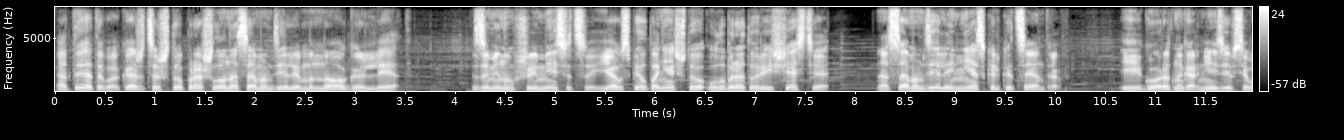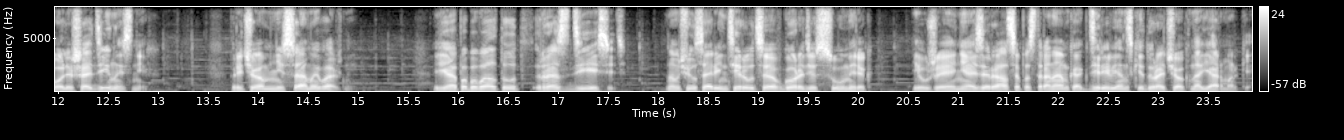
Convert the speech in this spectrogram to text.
От этого кажется, что прошло на самом деле много лет. За минувшие месяцы я успел понять, что у лаборатории счастья на самом деле несколько центров, и город на карнизе всего лишь один из них. Причем не самый важный. Я побывал тут раз десять, научился ориентироваться в городе сумерек и уже не озирался по сторонам, как деревенский дурачок на ярмарке.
